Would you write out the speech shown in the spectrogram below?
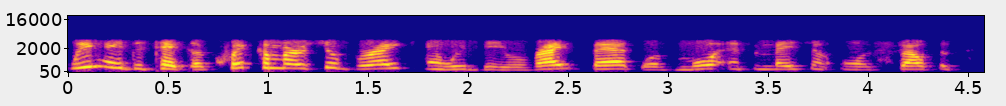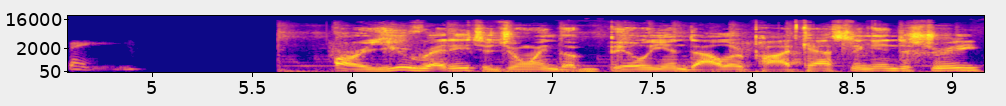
we need to take a quick commercial break and we'll be right back with more information on self esteem. Are you ready to join the billion dollar podcasting industry?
